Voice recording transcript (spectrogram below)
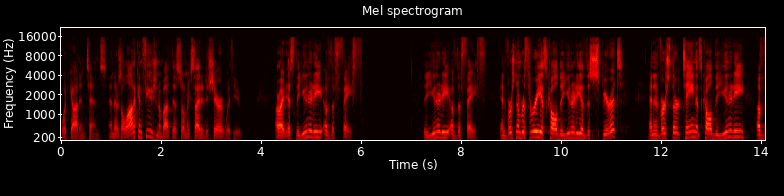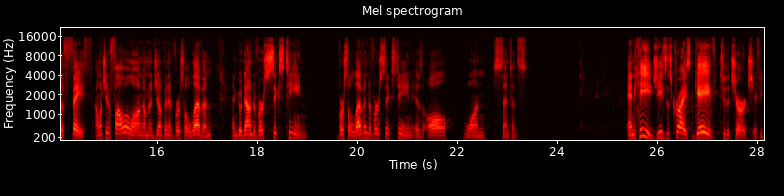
what God intends. And there's a lot of confusion about this, so I'm excited to share it with you. All right, it's the unity of the faith. The unity of the faith. In verse number 3, it's called the unity of the Spirit. And in verse 13, it's called the unity of the faith. I want you to follow along. I'm going to jump in at verse 11 and go down to verse 16. Verse 11 to verse 16 is all one sentence. And he, Jesus Christ, gave to the church, if he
